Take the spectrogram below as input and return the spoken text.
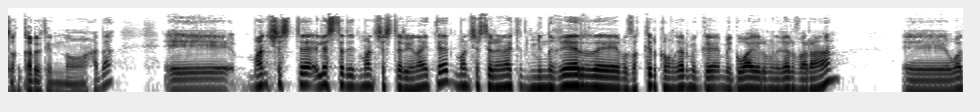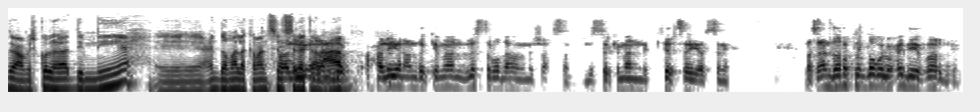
تذكرت إنه هذا. إيه، مانشستر ليستر ضد مانشستر يونايتد. مانشستر يونايتد من غير إيه، بذكركم من غير ماغواير ومن غير فاران. وضعه مش كل هالقد منيح. إيه، عنده هلا كمان سلسلة حاليا ألعاب. عندك حاليا عندك كمان ليستر وضعهم مش أحسن. ليستر كمان كثير سيء السنة. بس عنده نقطة الضوء الوحيده هي فاردي.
